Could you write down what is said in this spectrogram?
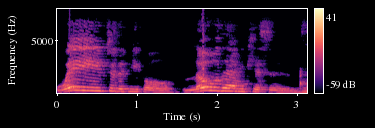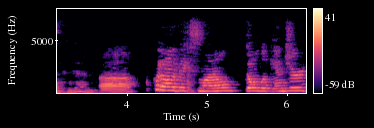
wave to the people, blow them kisses. Mhm. Uh, put on a big smile. Don't look injured.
